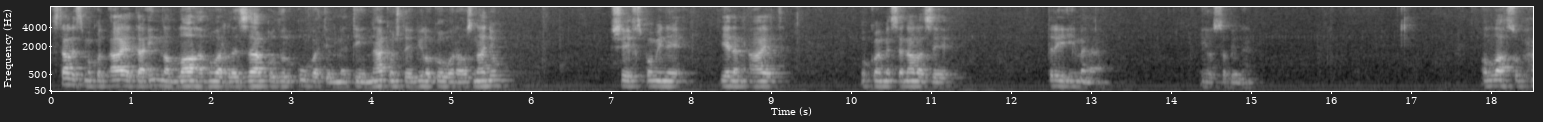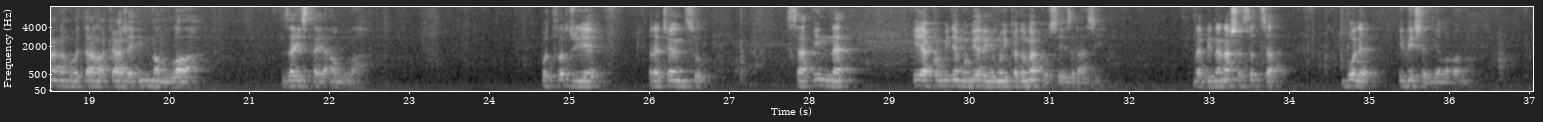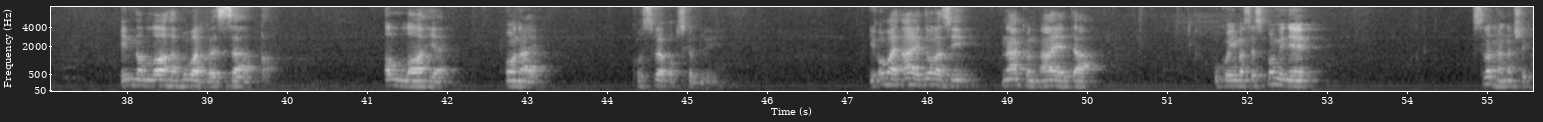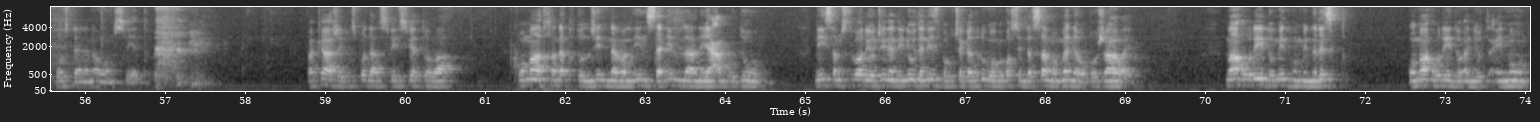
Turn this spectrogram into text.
Stali smo kod ajeta Inna Allaha huwa ar-razzaqu dhul kuvvati metin. Nakon što je bilo govora o znanju, šejh spomine jedan ajet u kojem se nalaze tri imena i osobine. Allah subhanahu wa ta'ala kaže inna Allah. Zaista je Allah. Potvrđuje rečenicu sa inne iako mi njemu vjerujemo i kad onako se izrazi da bi na naša srca bolje i više djelovalo. Inna Allaha huwa razzaq Allah je onaj ko sve obskrbljuje I ovaj ajet dolazi nakon ajeta u kojima se spominje svrha našeg postojanja na ovom svijetu. Pa kaže gospodar svih svjetova وَمَا خَلَقْتُ الْجِنَّ وَالْإِنْسَ إِلَّا لِيَعْبُدُونَ Nisam stvorio džine ni ljude ni zbog čega drugog osim da samo mene obožavaju. Ma uridu minhum min rizq, wa ma uridu an yut'imun.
